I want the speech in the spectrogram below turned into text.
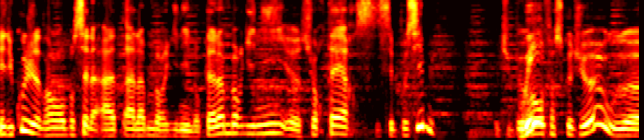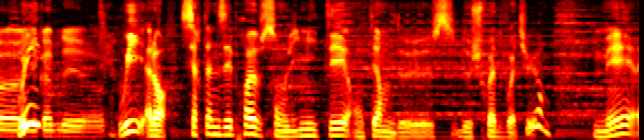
Mais du coup, j'ai vraiment pensé à, à, Lamborghini. Donc la Lamborghini euh, sur Terre, c'est possible? Tu peux oui. faire ce que tu veux ou euh, oui. Y a quand même des, euh, oui, alors certaines épreuves sont limitées en termes de, de choix de voiture, mais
